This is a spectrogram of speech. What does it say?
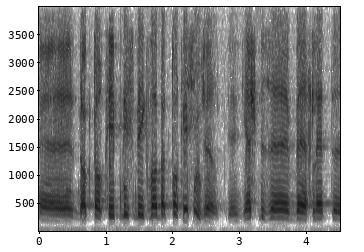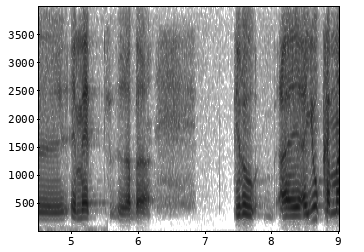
אה, דוקטור קיפניס בעקבות דוקטור קיסינג'ר. יש בזה בהחלט אה, אמת רבה. תראו, היו כמה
